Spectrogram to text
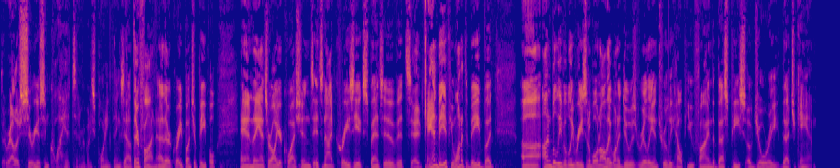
they're rather serious and quiet, and everybody's pointing things out. They're fun. Uh, they're a great bunch of people, and they answer all your questions. It's not crazy expensive. It's it can be if you want it to be, but. Uh, unbelievably reasonable, and all they want to do is really and truly help you find the best piece of jewelry that you can.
